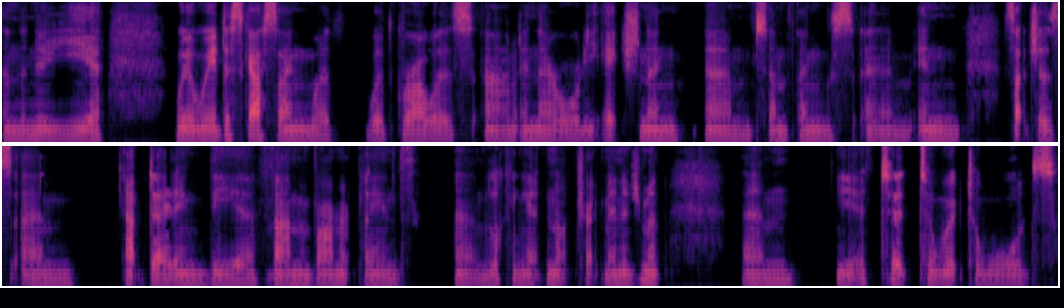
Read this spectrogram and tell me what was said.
in the new year where we're discussing with with growers um, and they're already actioning um, some things um, in such as um, updating their farm environment plans um, looking at nitrate management yeah to, to work towards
